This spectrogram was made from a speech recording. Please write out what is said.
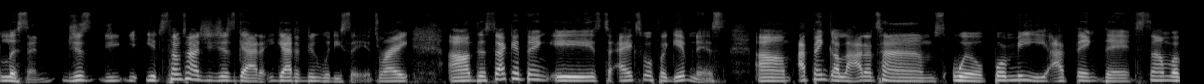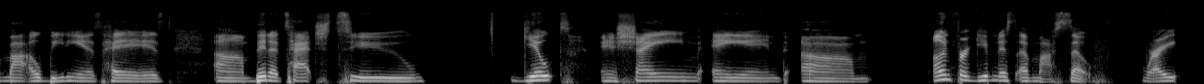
listen just you, you, sometimes you just gotta you gotta do what he says right? Um the second thing is to ask for forgiveness. Um i think a lot of times well for me i think that some of my obedience has um been attached to guilt and shame and um unforgiveness of myself right?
